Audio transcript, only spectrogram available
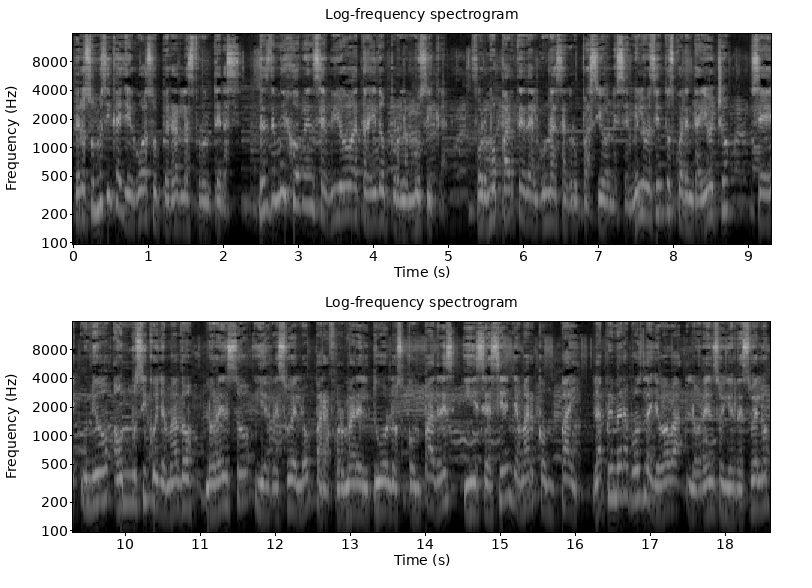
pero su música llegó a superar las fronteras. Desde muy joven se vio atraído por la música formó parte de algunas agrupaciones. En 1948 se unió a un músico llamado Lorenzo Hierrezuelo para formar el dúo Los Compadres y se hacían llamar Compay. La primera voz la llevaba Lorenzo Hierrezuelo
